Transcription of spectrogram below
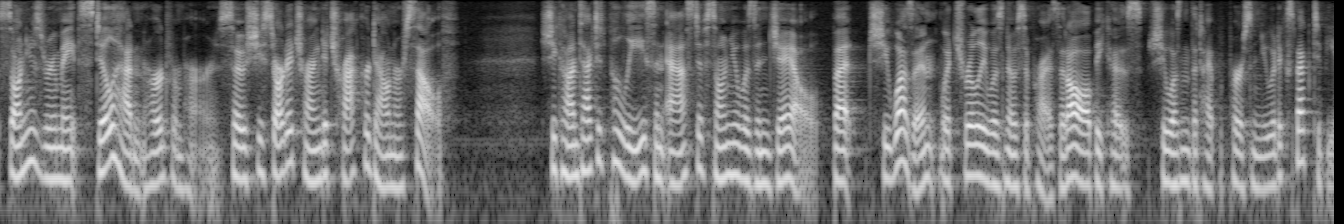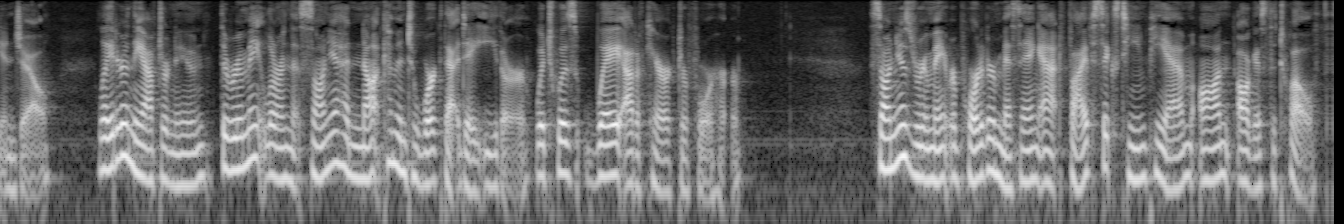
Sonya's roommate still hadn't heard from her, so she started trying to track her down herself. She contacted police and asked if Sonya was in jail, but she wasn't, which really was no surprise at all because she wasn't the type of person you would expect to be in jail. Later in the afternoon, the roommate learned that Sonya had not come into work that day either, which was way out of character for her. Sonya's roommate reported her missing at 5:16 p.m. on August the 12th.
